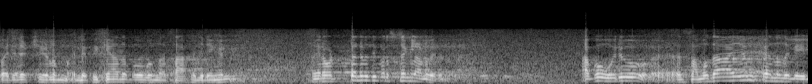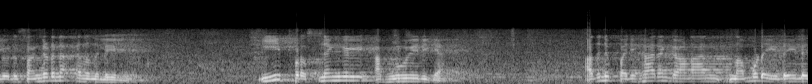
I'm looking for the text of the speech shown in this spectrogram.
പരിരക്ഷകളും ലഭിക്കാതെ പോകുന്ന സാഹചര്യങ്ങൾ അങ്ങനെ ഒട്ടനവധി പ്രശ്നങ്ങളാണ് വരുന്നത്. അപ്പോൾ ഒരു സമുദായം എന്ന നിലയിൽ ഒരു സംഘടന എന്ന നിലയിൽ ഈ പ്രശ്നങ്ങൾ അഭിമുഖീകരിക്കാൻ അതിന് പരിഹാരം കാണാൻ നമ്മുടെ ഇടയിലെ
